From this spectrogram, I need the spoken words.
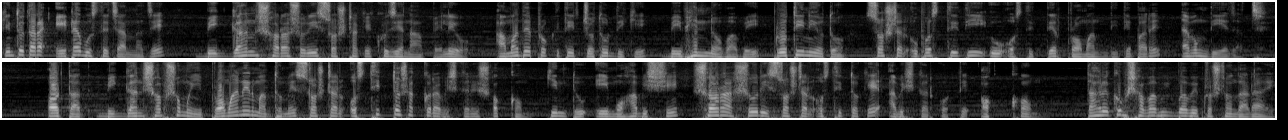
কিন্তু তারা এটা বুঝতে চান না যে বিজ্ঞান সরাসরি স্রষ্টাকে খুঁজে না পেলেও আমাদের প্রকৃতির চতুর্দিকে বিভিন্নভাবে প্রতিনিয়ত স্রষ্টার উপস্থিতি ও অস্তিত্বের প্রমাণ দিতে পারে এবং দিয়ে যাচ্ছে। অর্থাৎ বিজ্ঞান সবসময়ই প্রমাণের মাধ্যমে স্রষ্টার অস্তিত্ব স্বাক্ষর আবিষ্কারে সক্ষম। কিন্তু এই মহাবিশ্বে সরাসরি স্রষ্টার অস্তিত্বকে আবিষ্কার করতে অক্ষম। তাহলে খুব স্বাভাবিকভাবে প্রশ্ন দাঁড়ায়,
